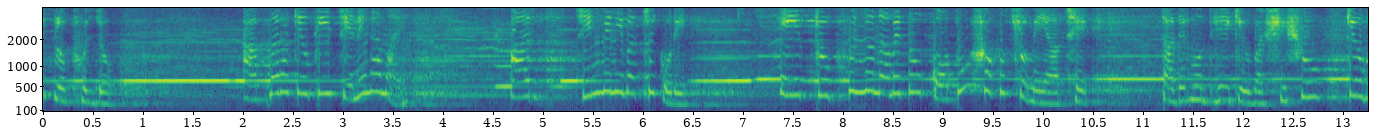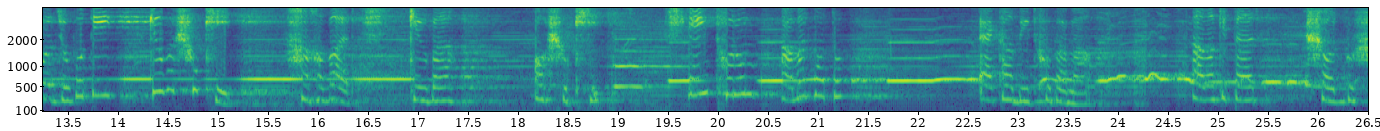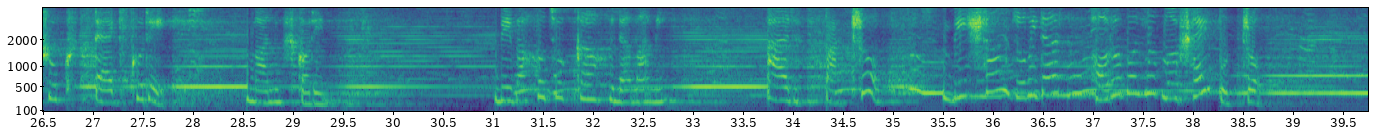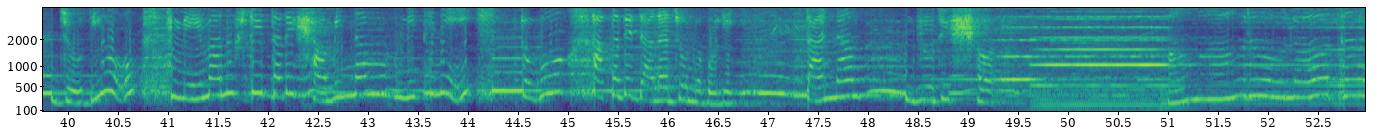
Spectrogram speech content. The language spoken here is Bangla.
আমি প্রফুল্ল। আপনারা কেউ কি চেনেন আমায়? আর চিনবেনই বা কি করে? এই প্রফুল্ল নামে তো কত সহস্র মেয়ে আছে। তাদের মধ্যে কেউ বা শিশু, কেউ বা যুবতী, কেউ বা সুখী, আবার কেউ বা অসুখী। এই ধরুন আমার মতো একা বিধবা মা। আমাকে তার সর্বসুখ ত্যাগ করে মানুষ করেন। বিবাহযোগ্যা হলাম আমি। আর পাত্র? বিশাল জমিদার হরবল্লভ মশাইয়ের পুত্র। যদিও মেয়ে মানুষদের তাদের স্বামীর নাম নিতে নেই, তবুও আপনাদের জানার জন্য বলি, তার নাম ব্রজেশ্বর। আমার লতা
